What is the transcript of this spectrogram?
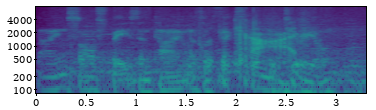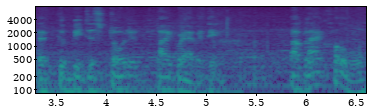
Einstein saw space and time as a flexible material that could be distorted by gravity. A black hole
